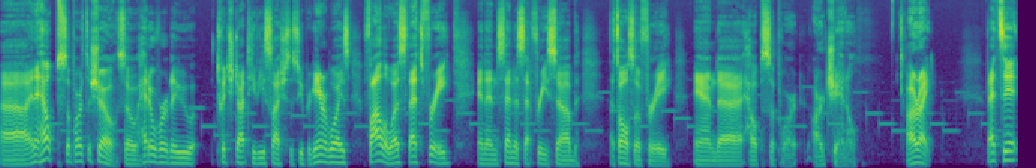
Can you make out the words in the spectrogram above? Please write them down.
uh, and it helps support the show. So head over to twitch.tv slash the super gamer boys. Follow us that's free. And then send us that free sub that's also free and uh, help support our channel. All right that's it.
